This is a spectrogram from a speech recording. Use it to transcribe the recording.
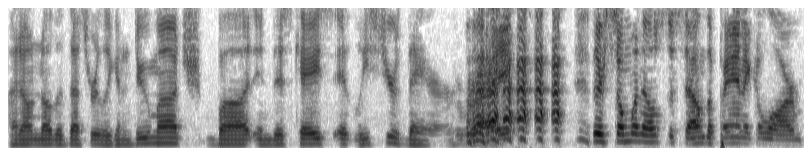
I don't know that that's really going to do much, but in this case, at least you're there. Right. There's someone else to sound the panic alarm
